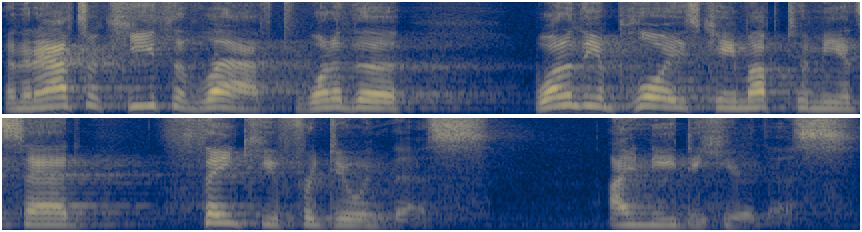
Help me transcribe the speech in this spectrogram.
And then after Keith had left, one of the, one of the employees came up to me and said, Thank you for doing this. I need to hear this.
